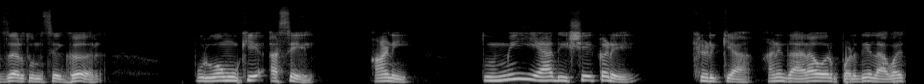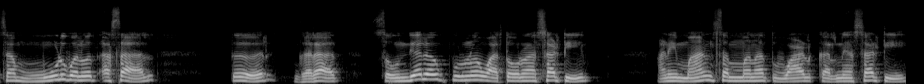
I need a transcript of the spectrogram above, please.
जर तुमचे घर पूर्वमुखी असेल आणि तुम्ही या दिशेकडे खिडक्या आणि दारावर पडदे लावायचा मूड बनवत असाल तर घरात सौंदर्यपूर्ण वातावरणासाठी आणि मान सन्मानात वाढ करण्यासाठी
